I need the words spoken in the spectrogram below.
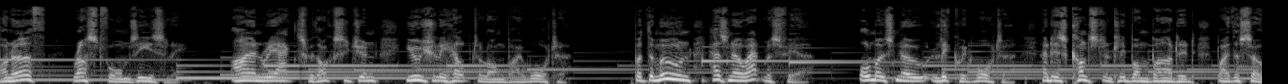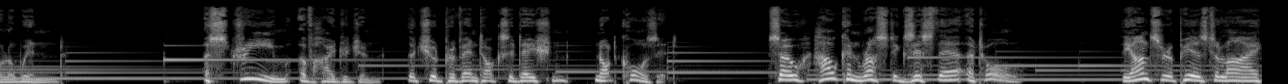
On Earth, rust forms easily. Iron reacts with oxygen, usually helped along by water. But the moon has no atmosphere, almost no liquid water, and is constantly bombarded by the solar wind. A stream of hydrogen that should prevent oxidation, not cause it. So how can rust exist there at all? The answer appears to lie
